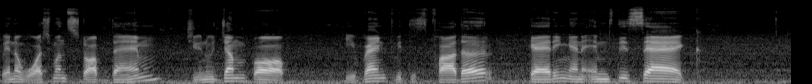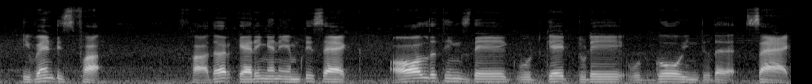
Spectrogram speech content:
When a watchman stopped them, Chinu jumped up. He went with his father carrying an empty sack. He went his fa- father carrying an empty sack. All the things they would get today would go into the sack.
